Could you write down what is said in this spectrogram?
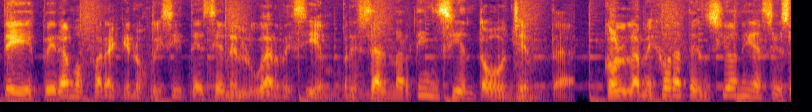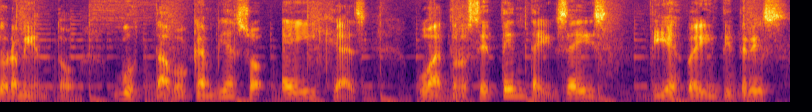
Te esperamos para que nos visites en el lugar de siempre, San Martín 180, con la mejor atención y asesoramiento. Gustavo Cambiaso e Hijas, 476 1023.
